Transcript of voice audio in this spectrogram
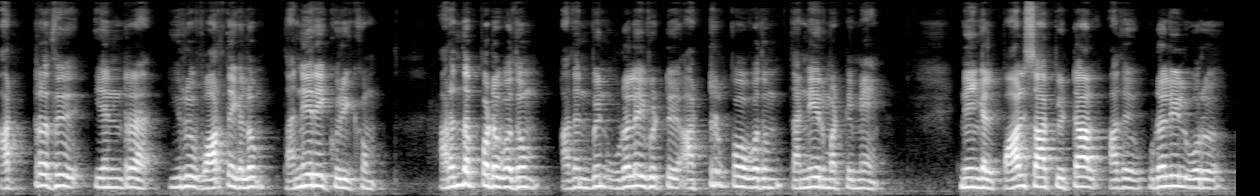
அற்றது என்ற இரு வார்த்தைகளும் தண்ணீரை குறிக்கும். அருந்தப்படுவதும் அதன்பின் உடலை விட்டு அற்றுப்போவதும் தண்ணீர் மட்டுமே. நீங்கள் பால் சாப்பிட்டால் அது உடலில் ஒரு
